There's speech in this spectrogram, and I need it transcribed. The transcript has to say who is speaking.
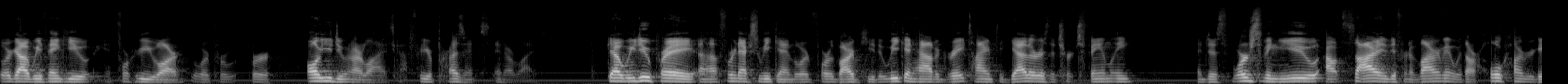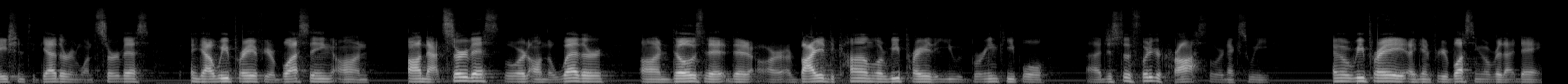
Speaker 1: Lord God, we thank you for who you are, Lord, for, for all you do in our lives, God, for your presence in our lives. God, we do pray uh, for next weekend, Lord, for the barbecue, that we can have a great time together as a church family and just worshiping you outside in a different environment with our whole congregation together in one service. And God, we pray for your blessing on, on that service, Lord, on the weather, on those that, that are invited to come. Lord, we pray that you would bring people uh, just to the foot of your cross, Lord, next week. And we pray again for your blessing over that day.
